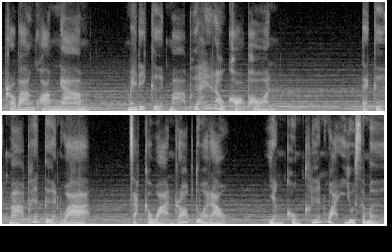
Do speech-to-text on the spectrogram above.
เพราะบางความงามไม่ได้เกิดมาเพื่อให้เราขอพร แต่เกิดมาเพื่อเตือนว่า จักรวาลรอบตัวเรายังคงเคลื่อนไหวอยู่เสมอ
